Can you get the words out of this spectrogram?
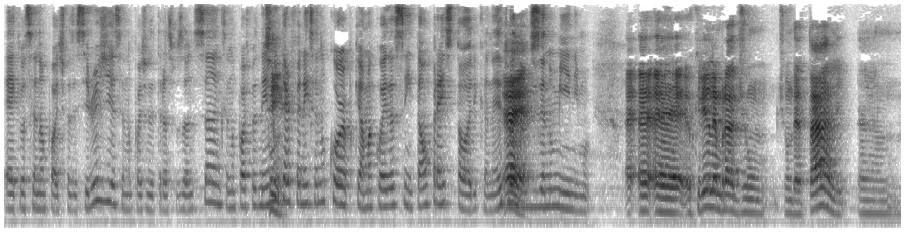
é que você não pode fazer cirurgia, você não pode fazer transfusão de sangue, você não pode fazer nenhuma Sim. interferência no corpo, que é uma coisa assim tão pré-histórica, né? É. Pra dizer no mínimo. É, é, é, eu queria lembrar de um, de um detalhe. hum,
